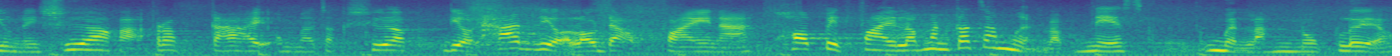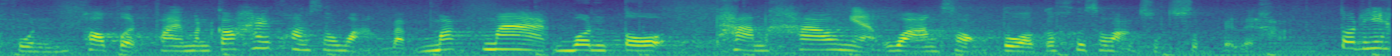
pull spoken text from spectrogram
อยู่ในเชือกอะประกายออกมาจากเชือก เดี๋ยวถ้าเดี๋ยวเราดับไฟนะ พอปิดไฟแล้วมันก็จะเหมือนแบบเนส เหมือนรังนกเลยอะคุณ พอเปิดไฟมันก็ให้ความสว่างแบบมาก ๆ บนโต๊ะทานข้าวเนี่ยวาง 2 ตัวก็คือสว่างสุด ๆ ไปเลยค่ะ ตัวที่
